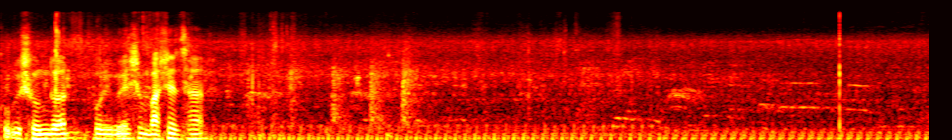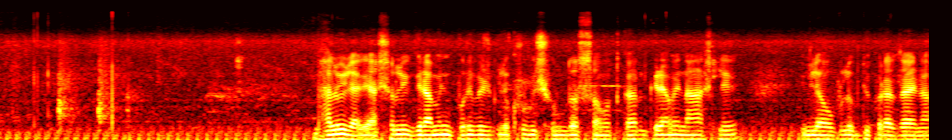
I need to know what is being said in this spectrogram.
খুবই সুন্দর পরিবেশ, বাঁশের ঝাড়। ভালোই লাগে। আসলে গ্রামীণ পরিবেশগুলো খুবই সুন্দর, চমৎকার। গ্রামে না আসলে এগুলো উপলব্ধি করা যায় না।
